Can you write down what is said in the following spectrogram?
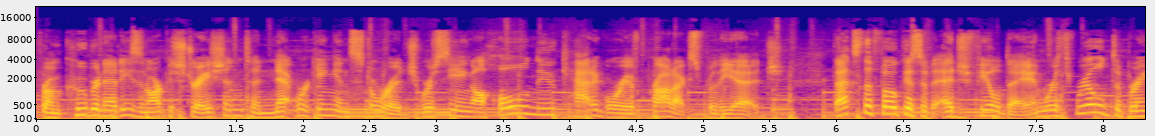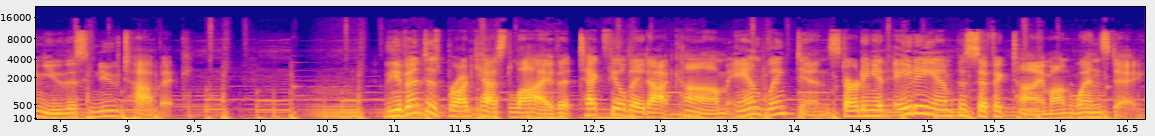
From Kubernetes and orchestration to networking and storage, we're seeing a whole new category of products for the edge. That's the focus of Edge Field Day, and we're thrilled to bring you this new topic. The event is broadcast live at techfieldday.com and LinkedIn starting at 8 a.m. Pacific Time on Wednesday.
